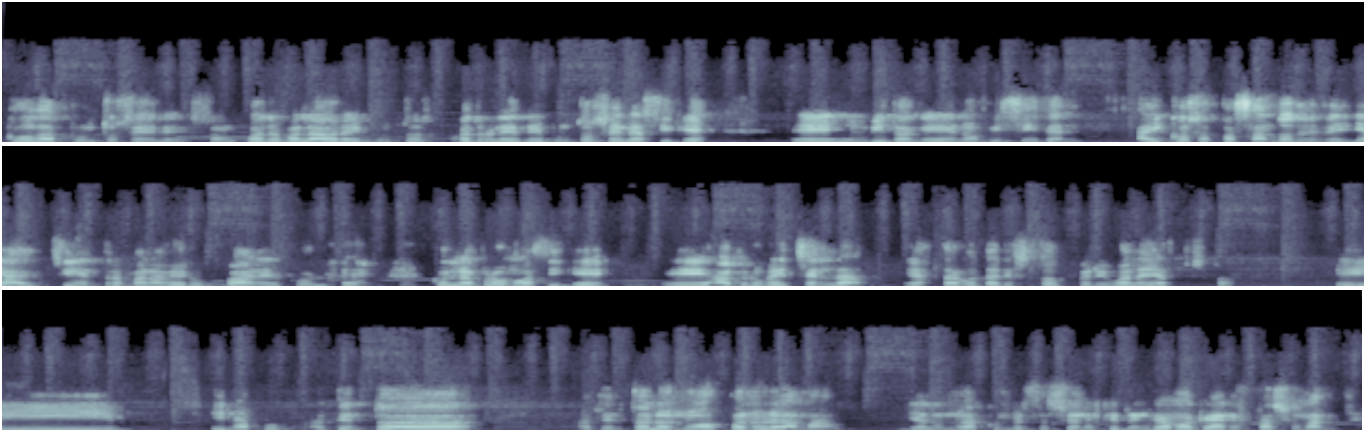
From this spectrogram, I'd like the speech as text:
coda.cl. Son cuatro palabras y cuatro letras y .cl, así que eh, invito a que nos visiten. Hay cosas pasando desde ya. Si entran van a ver un banner con la, con la promo, así que eh, aprovechenla hasta agotar stock, pero igual hay harto stock. Y, y nada, pues, atento a, atento a los nuevos panoramas y a las nuevas conversaciones que tengamos acá en Espacio Mantra.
